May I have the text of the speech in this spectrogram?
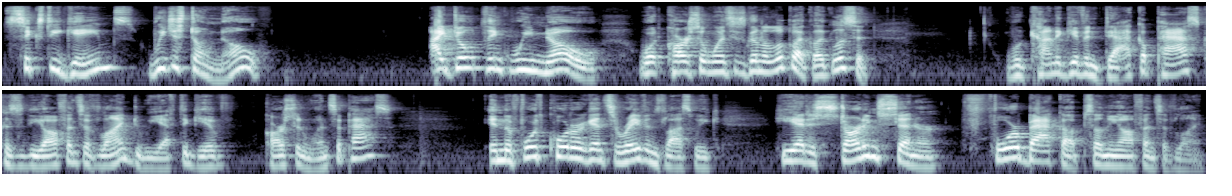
Sixty games? We just don't know. I don't think we know what Carson Wentz is going to look like. Like, listen, we're kind of giving Dak a pass because of the offensive line. Do we have to give Carson Wentz a pass? In the fourth quarter against the Ravens last week, he had his starting center, four backups on the offensive line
